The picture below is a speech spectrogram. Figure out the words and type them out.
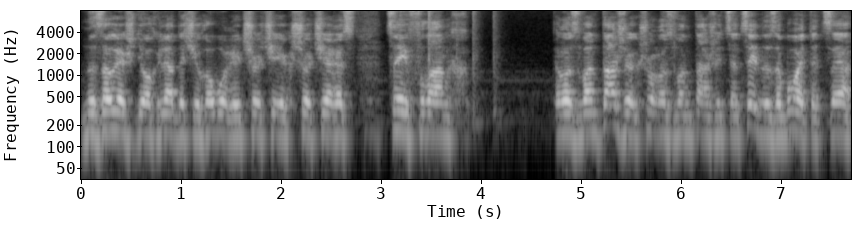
незалежні оглядачі говорять, що якщо через цей фланг розвантажує, якщо розвантажиться цей, не забувайте, це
